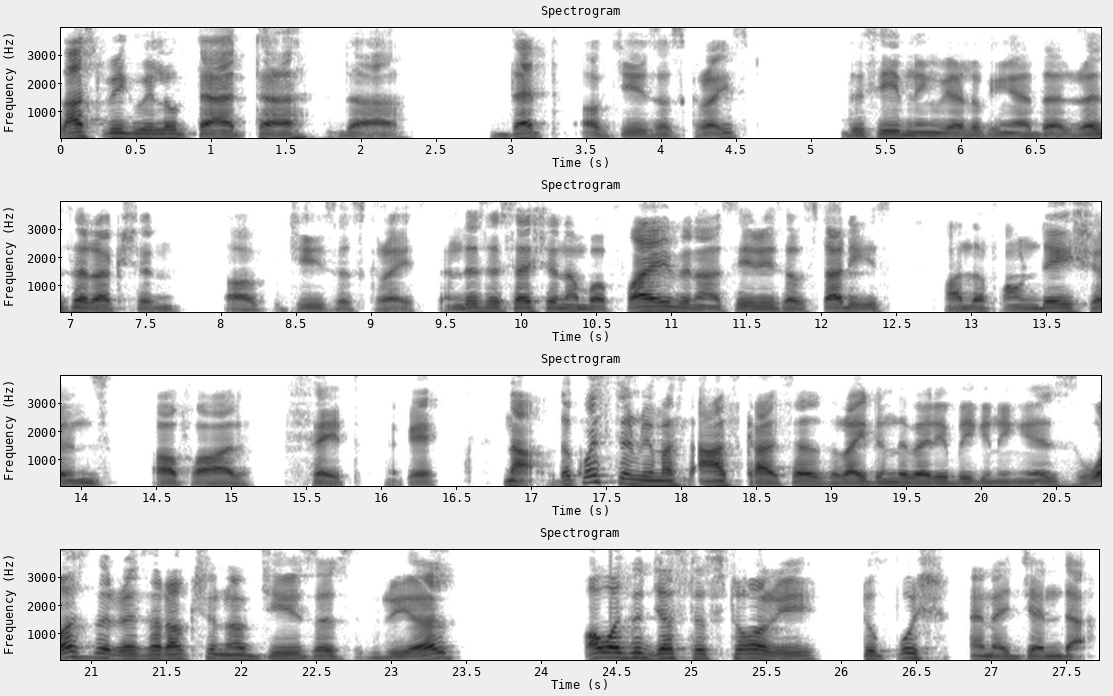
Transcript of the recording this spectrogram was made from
Last week we looked at uh, the death of Jesus Christ. This evening we are looking at the resurrection of Jesus Christ. And this is session number five in our series of studies on the foundations of our faith. Okay. Now, the question we must ask ourselves right in the very beginning is Was the resurrection of Jesus real? Or was it just a story to push an agenda?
